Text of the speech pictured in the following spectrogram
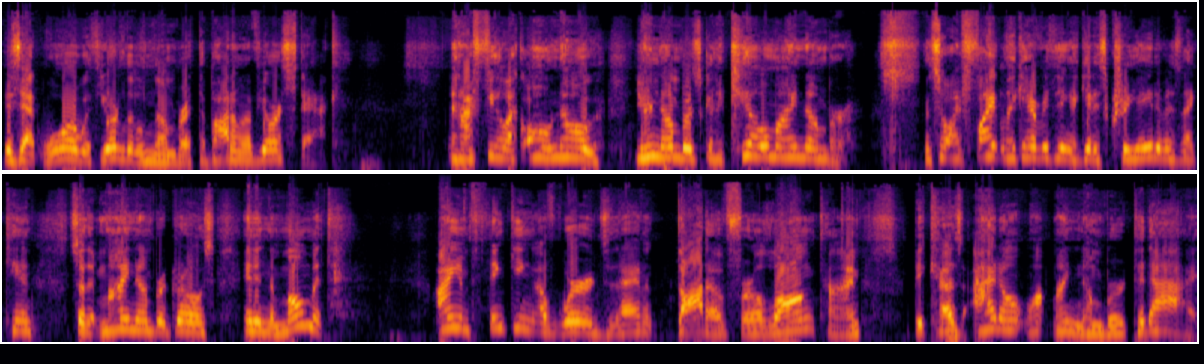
is at war with your little number at the bottom of your stack. And I feel like, oh no, your number is going to kill my number. And so I fight like everything. I get as creative as I can so that my number grows. And in the moment, I am thinking of words that I haven't thought of for a long time because I don't want my number to die.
